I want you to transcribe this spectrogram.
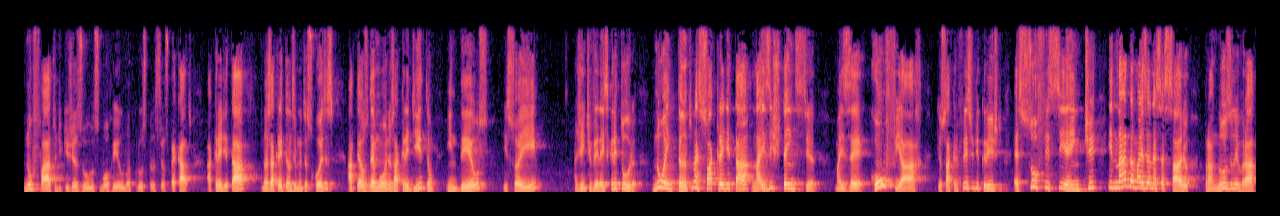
no fato de que Jesus morreu numa cruz pelos seus pecados. Acreditar, nós acreditamos em muitas coisas, até os demônios acreditam em Deus, isso aí a gente vê na Escritura. No entanto, não é só acreditar na existência, mas é confiar que o sacrifício de Cristo é suficiente e nada mais é necessário para nos livrar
